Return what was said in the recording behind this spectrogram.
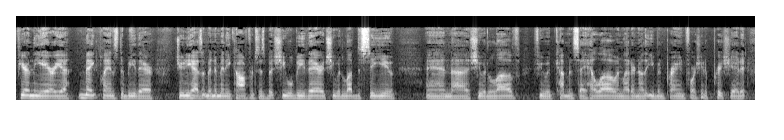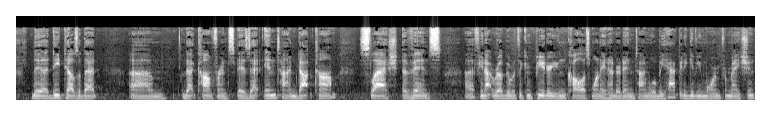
If you're in the area, make plans to be there. Judy hasn't been to many conferences, but she will be there, and she would love to see you. And uh, she would love if you would come and say hello and let her know that you've been praying for her. She'd appreciate it. The details of that um, that conference is at endtime.com slash events. Uh, if you're not real good with the computer, you can call us 1 800 Endtime. We'll be happy to give you more information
